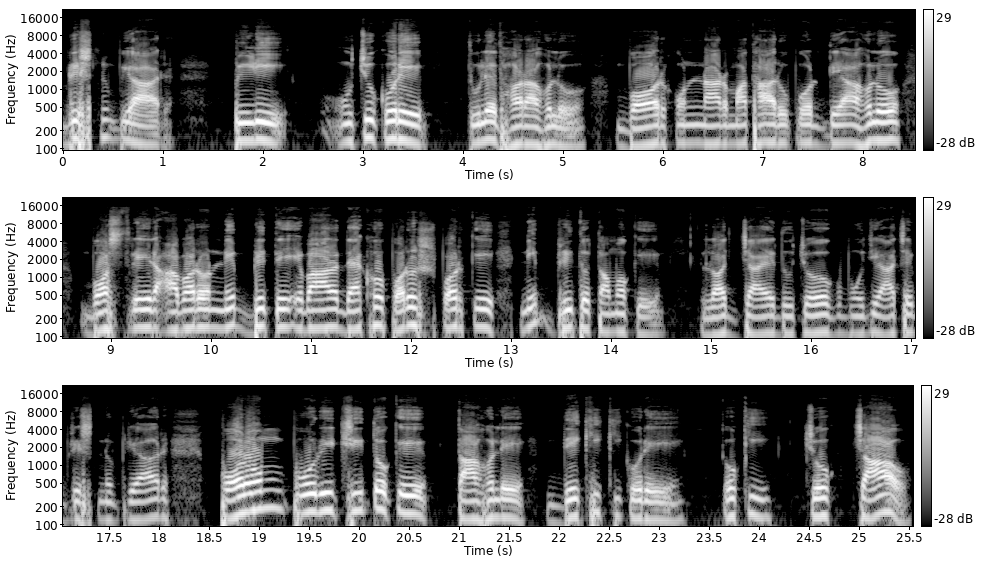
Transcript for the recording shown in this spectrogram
বিষ্ণুপ্রিয়ার। পিড়ি উঁচু করে তুলে ধরা হলো। বর কন্যার মাথার উপর দেয়া হলো বস্ত্রের আবরণ নিভৃতে, এবার দেখো পরস্পরকে নিভৃততমকে। লজ্জায় দু চোখ বুঝে আছে বিষ্ণুপ্রিয়ার পরম পরিচিতকে। তাহলে দেখি কি করে? ও কি চোখ চাও?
